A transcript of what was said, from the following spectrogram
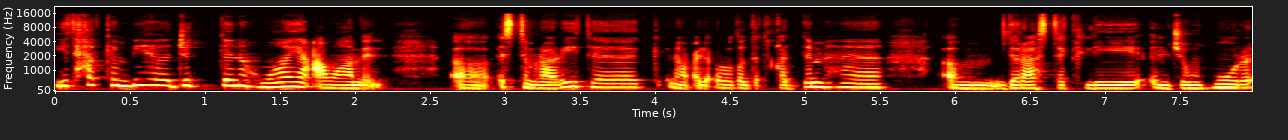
يتحكم بها جدا هواية عوامل استمراريتك نوع العروض اللي تقدمها دراستك للجمهور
